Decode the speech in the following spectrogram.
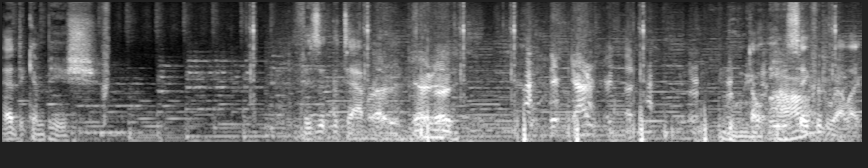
Head to Campeche. Visit the tavern. Don't need a ah. sacred relic.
